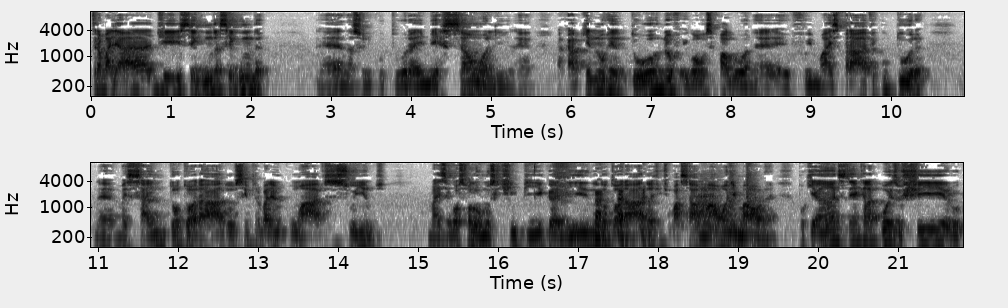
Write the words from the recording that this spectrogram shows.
trabalhar de segunda a segunda, né? Na suinicultura, a imersão ali, né? Acaba que no retorno, igual você falou, né? Eu fui mais para a avicultura. né? Mas saindo do doutorado, sempre trabalhando com aves e suínos. Mas, igual você falou, o mosquitinho pica ali no doutorado, a gente passa mal o animal, né? Porque antes tem aquela coisa, o cheiro,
